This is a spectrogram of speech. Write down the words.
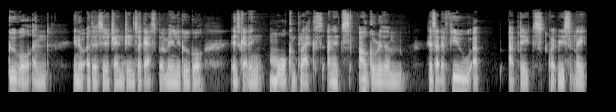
Google and you know other search engines, I guess, but mainly Google is getting more complex, and its algorithm has had a few up- updates quite recently.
